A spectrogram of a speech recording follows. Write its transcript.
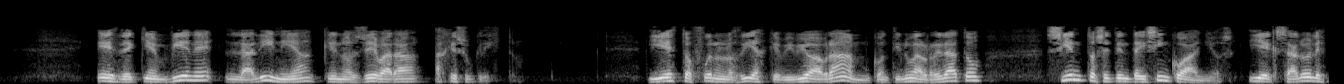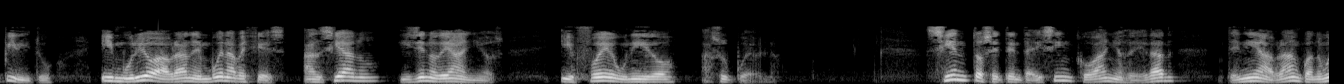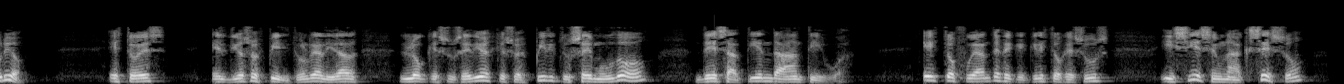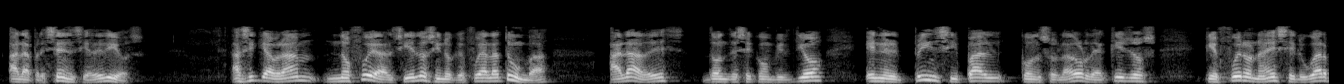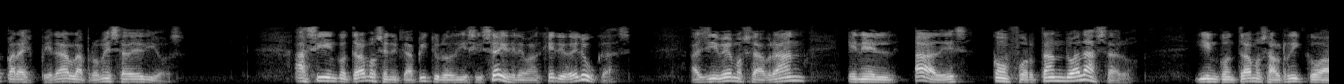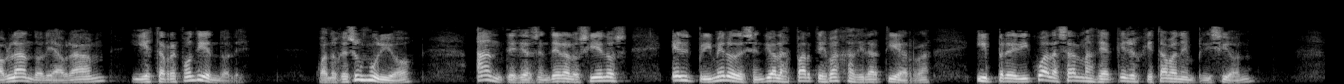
es de quien viene la línea que nos llevará a Jesucristo. Y estos fueron los días que vivió Abraham, continúa el relato, ciento setenta y cinco años, y exhaló el espíritu, y murió Abraham en buena vejez, anciano y lleno de años, y fue unido a su pueblo. Ciento setenta y cinco años de edad tenía Abraham cuando murió. Esto es, él dio su espíritu. En realidad, lo que sucedió es que su espíritu se mudó de esa tienda antigua. Esto fue antes de que Cristo Jesús hiciese un acceso a la presencia de Dios. Así que Abraham no fue al cielo, sino que fue a la tumba, al Hades, donde se convirtió en el principal consolador de aquellos que fueron a ese lugar para esperar la promesa de Dios. Así encontramos en el capítulo 16 del Evangelio de Lucas. Allí vemos a Abraham en el Hades confortando a Lázaro. Y encontramos al rico hablándole a Abraham y éste respondiéndole. Cuando Jesús murió, antes de ascender a los cielos, él primero descendió a las partes bajas de la tierra y predicó a las almas de aquellos que estaban en prisión,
